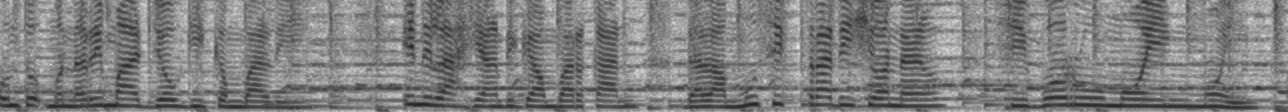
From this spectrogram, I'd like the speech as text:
untuk menerima Jogi kembali. Inilah yang digambarkan dalam musik tradisional si Boru Moing Moing.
